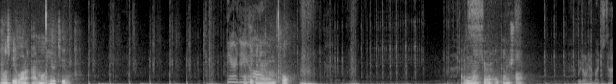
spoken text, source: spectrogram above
There must be a lot of ammo here too. There they I think are. I'm full. I did not hear a uh, gunshot. We don't have much time.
